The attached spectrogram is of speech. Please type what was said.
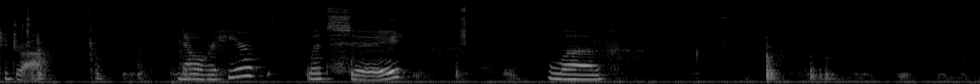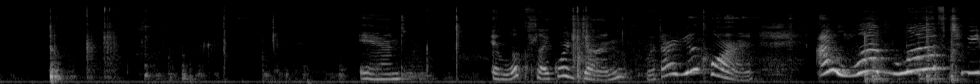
to draw. Now over here, let's say love. And it looks like we're done with our unicorn. I would love to be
